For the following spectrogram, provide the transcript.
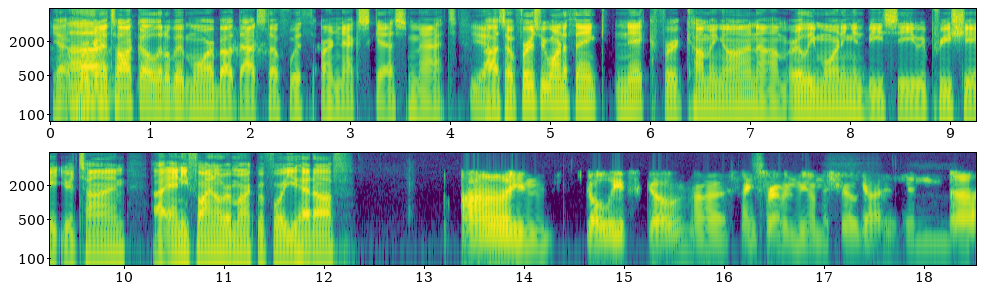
Yeah, we're Uh, gonna talk a little bit more about that stuff with our next guest, Matt. Yeah. Uh, so first, we want to thank Nick for coming on um, early morning in BC. We appreciate your time. Uh, any final remark before you head off? Uh, go Leafs, go! Uh, thanks for having me on the show, guys, and uh,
